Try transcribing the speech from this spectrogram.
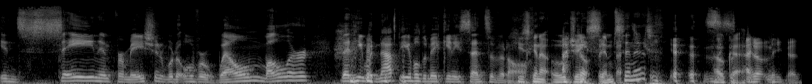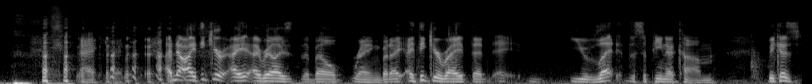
insane information would overwhelm Mueller that he would not be able to make any sense of it all. He's going to O.J. Simpson it? Yes. Okay. I don't think that's accurate. I know. I think you're. I, I realize the bell rang, but I, I think you're right that uh, you let the subpoena come because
